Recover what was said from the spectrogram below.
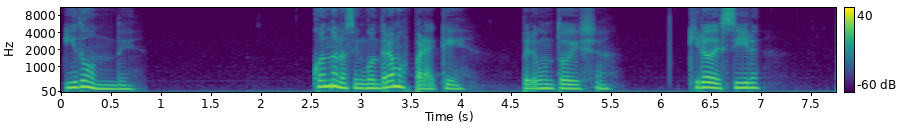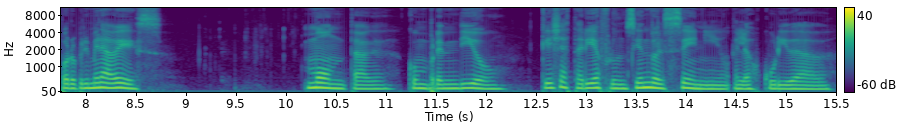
¿Y dónde? ¿Cuándo nos encontramos para qué? preguntó ella. Quiero decir, por primera vez. Montag comprendió que ella estaría frunciendo el ceño en la oscuridad.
